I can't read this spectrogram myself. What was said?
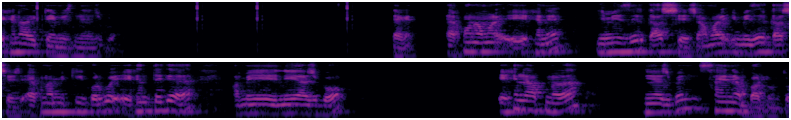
এখানে আরেকটা ইমেজ নিয়ে আসব। দেখেন, এখন আমার এখানে ইমেজের কাজ শেষ, আমার ইমেজের কাজ শেষ। এখন আমি কি করব? এখান থেকে আমি নিয়ে আসব। এখানে আপনারা নিয়ে আসবেন সাইন আপ বাটন তো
